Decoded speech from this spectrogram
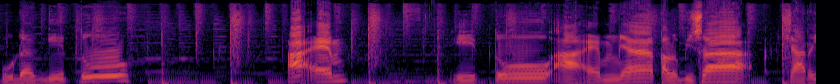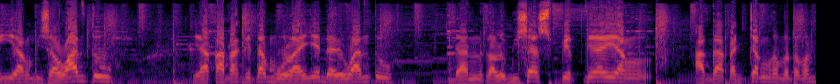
Udah gitu AM itu AM nya kalau bisa cari yang bisa two ya karena kita mulainya dari one two. Dan kalau bisa speednya yang agak kencang teman-teman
